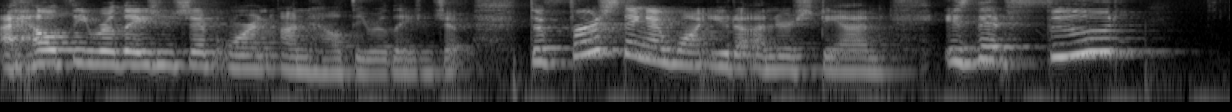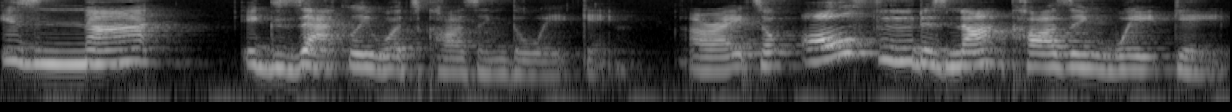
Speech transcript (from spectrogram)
a healthy relationship or an unhealthy relationship, the first thing I want you to understand is that food is not exactly what's causing the weight gain. All right, so all food is not causing weight gain.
